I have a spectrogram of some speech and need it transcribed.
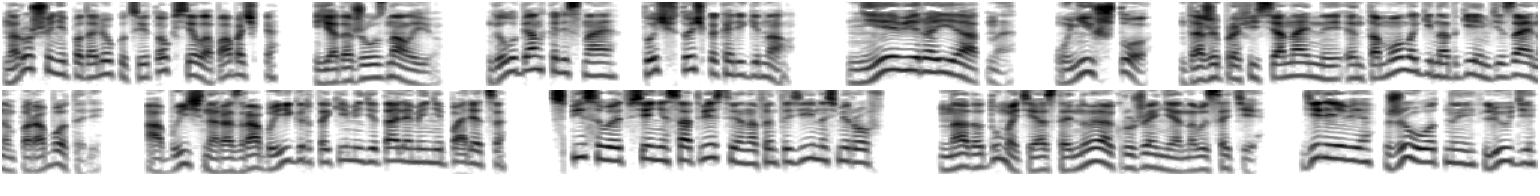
На росший неподалеку цветок села бабочка. Я даже узнал ее. Голубянка лесная, точь-в-точь точь как оригинал. Невероятно! У них что, даже профессиональные энтомологи над геймдизайном поработали? Обычно разрабы игр такими деталями не парятся. Списывают все несоответствия на фэнтезийность миров. Надо думать и остальное окружение на высоте. Деревья, животные, люди.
